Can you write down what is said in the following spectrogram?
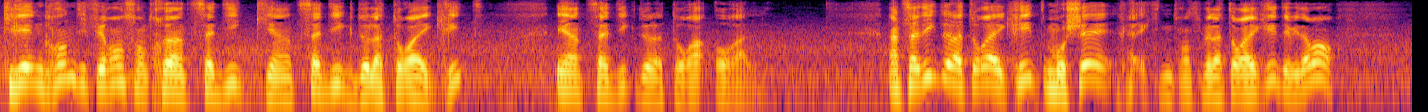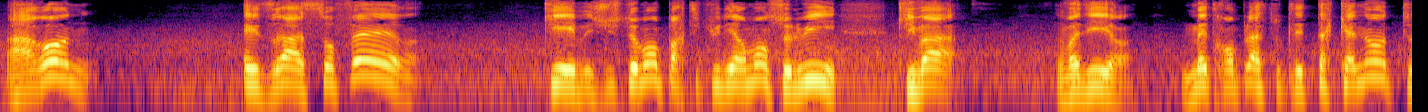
qu'il y a une grande différence entre un tzaddik qui est un tzaddik de la Torah écrite et un tzaddik de la Torah orale. Un tzaddik de la Torah écrite, Moshe, qui nous transmet la Torah écrite évidemment, Aaron, Ezra Sofer, qui est justement particulièrement celui qui va, on va dire, mettre en place toutes les takanotes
